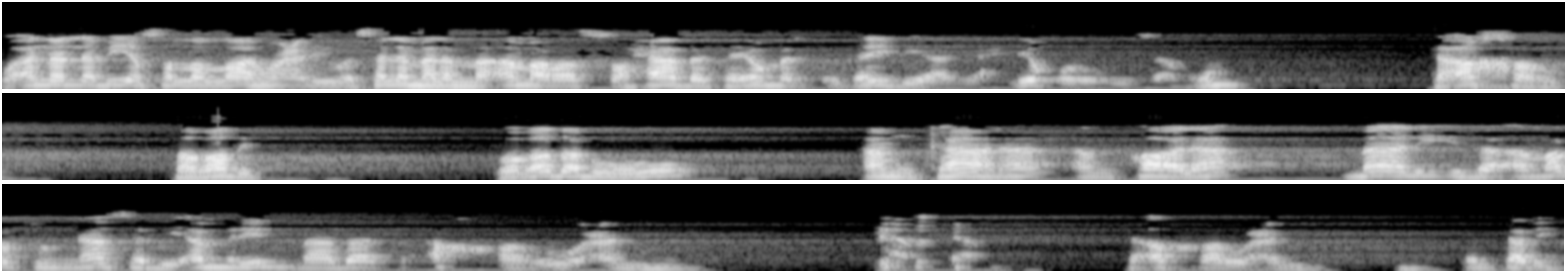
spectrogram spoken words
وأن النبي صلى الله عليه وسلم لما أمر الصحابة يوم الحديبية أن يحلقوا رؤوسهم تأخروا. فغضب. وغضبه أن كان أن قال ما لي إذا أمرت الناس بأمر ماذا تأخروا عنه. تأخروا عنه. انتبه.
